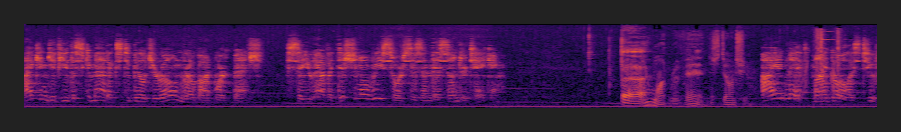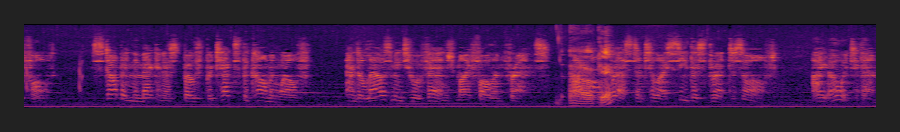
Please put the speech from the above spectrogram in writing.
I can give you the schematics to build your own robot workbench, so you have additional resources in this undertaking. Uh, You want revenge, don't you? I admit my goal is twofold. Stopping the Mechanist both protects the Commonwealth and allows me to avenge my fallen friends. I Uh, okay. won't rest until I see this threat dissolved. I owe it to them.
